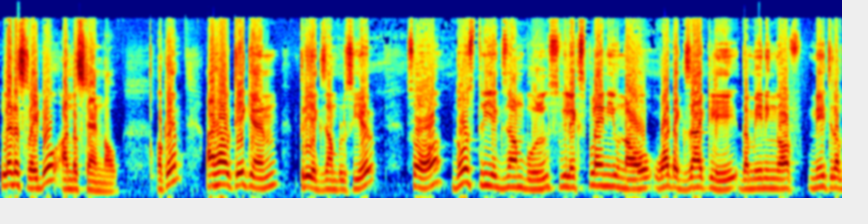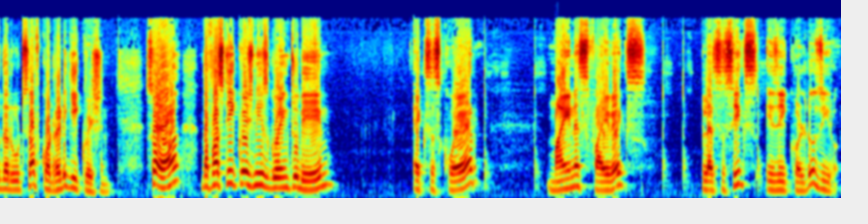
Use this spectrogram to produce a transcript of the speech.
Let us try to understand now. Okay, I have taken three examples here. So, those three examples will explain you now what exactly the meaning of nature of the roots of quadratic equation. So, the first equation is going to be x square minus 5x plus 6 is equal to 0.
